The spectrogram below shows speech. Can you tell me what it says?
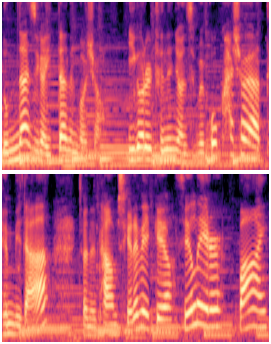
높낮이가 있다는 거죠. 이거를 듣는 연습을 꼭 하셔야 됩니다. 저는 다음 시간에 뵐게요. See you later. Bye.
